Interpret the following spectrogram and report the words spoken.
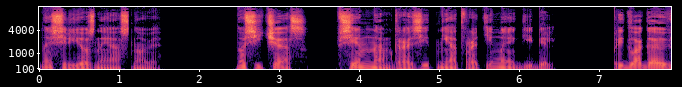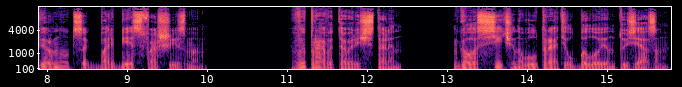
на серьезной основе. Но сейчас всем нам грозит неотвратимая гибель. Предлагаю вернуться к борьбе с фашизмом. Вы правы, товарищ Сталин. Голос Сеченова утратил былой энтузиазм.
